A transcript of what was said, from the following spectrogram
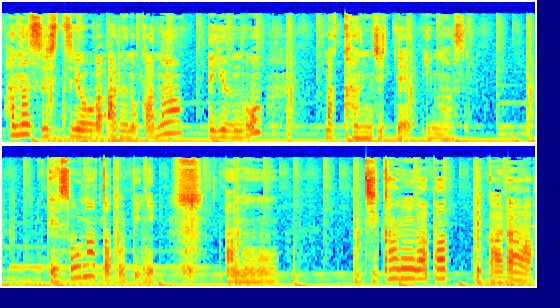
話す必要があるのかなっていうのを、まあ、感じています。でそうなった時にあの時間が経ってから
